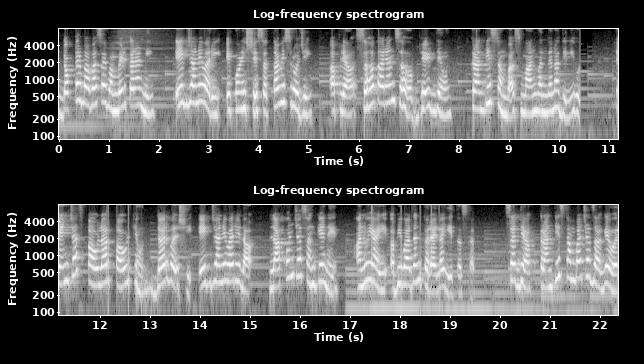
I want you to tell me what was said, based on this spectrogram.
डॉक्टर बाबासाहेब आंबेडकरांनी एक जानेवारी एकोणीसशे सत्तावीस रोजी आपल्या सहकाऱ्यांसह भेट देऊन क्रांतीस्तंभास मानवंदना दिली होती. त्यांच्याच पावलावर पाऊल ठेवून दरवर्षी एक जानेवारीला लाखोंच्या संख्येने अनुयायी अभिवादन करायला येत असतात. सध्या क्रांतीस्तंभाच्या जागेवर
